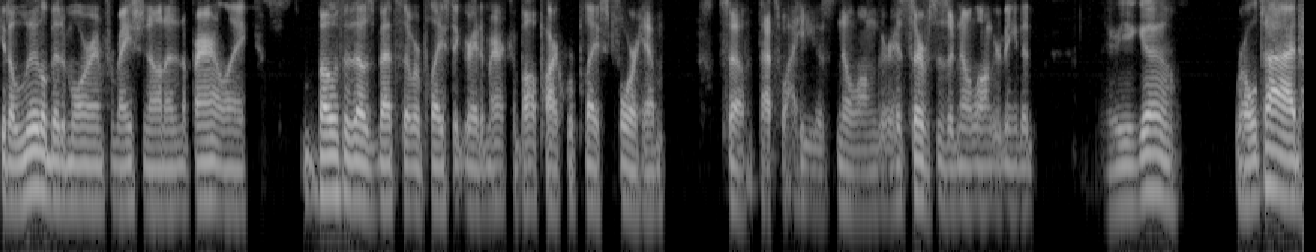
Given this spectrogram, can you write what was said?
get a little bit of more information on it. And apparently, both of those bets that were placed at Great American Ballpark were placed for him. So that's why he is no longer his services are no longer needed. There you go. Roll Tide.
